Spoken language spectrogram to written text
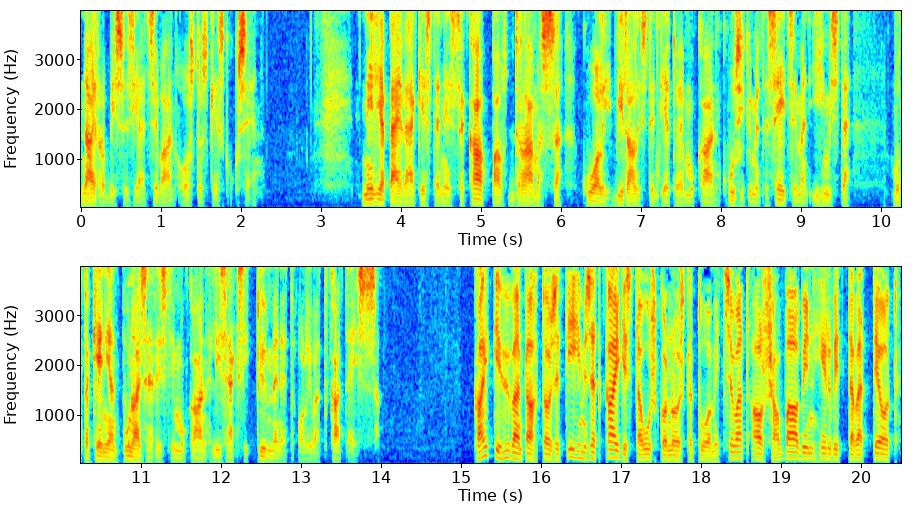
Nairobissa sijaitsevaan ostoskeskukseen. Neljä päivää kestäneessä kaappausdraamassa kuoli virallisten tietojen mukaan 67 ihmistä – mutta Kenian punaisen ristin mukaan lisäksi kymmenet olivat kateissa. Kaikki hyvän tahtoiset ihmiset kaikista uskonnoista tuomitsevat Al-Shabaabin hirvittävät teot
